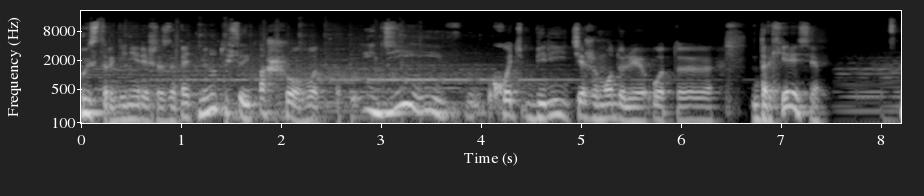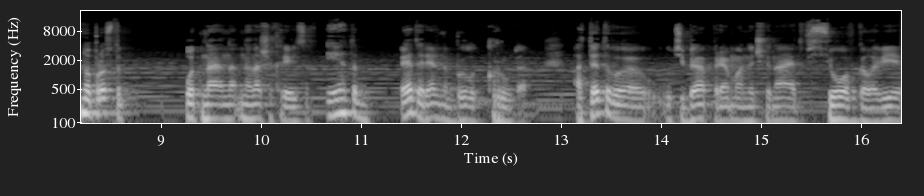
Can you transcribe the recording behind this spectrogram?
быстро генеришься за 5 минут и все, и пошел. Вот, иди и хоть бери те же модули от э, Dark Heresy, но просто вот на, на, на наших рельсах. И это, это реально было круто. От этого у тебя прямо начинает все в голове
